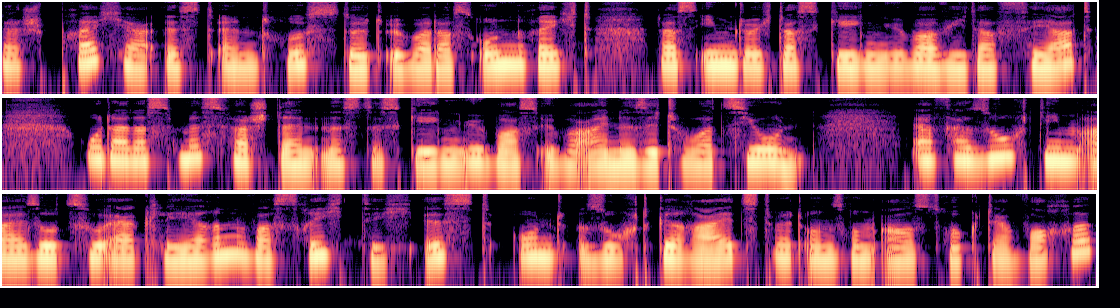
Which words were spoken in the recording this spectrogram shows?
Der Sprecher ist entrüstet über das Unrecht, das ihm durch das Gegenüber widerfährt oder das Missverständnis des Gegenübers über eine Situation. Er versucht ihm also zu erklären, was richtig ist und sucht gereizt mit unserem Ausdruck der Woche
